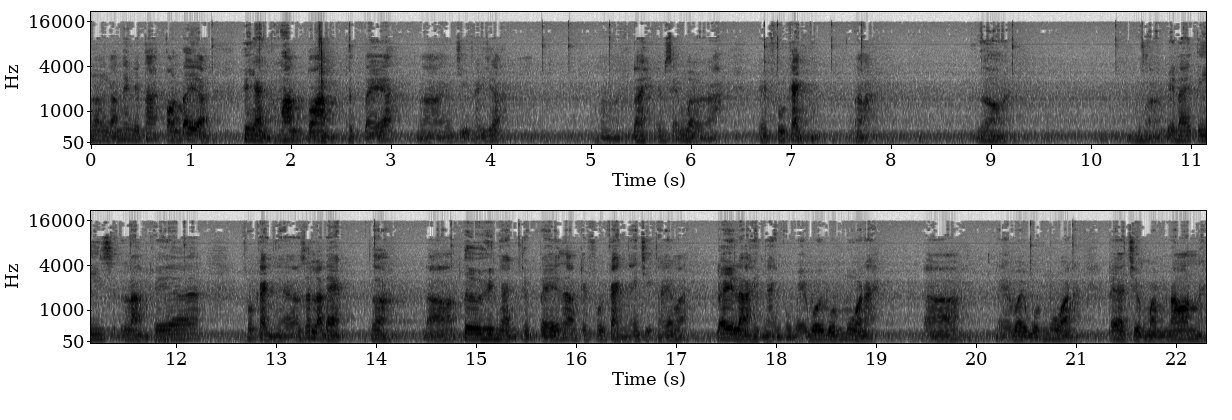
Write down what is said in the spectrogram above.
À. gắn thêm cái tác còn đây là hình ảnh hoàn toàn thực tế ạ. À, anh chị thấy chưa ạ? À, đây em sẽ mở cái phối cảnh. Rồi. Rồi. À, bên IT làm cái ờ, phối cảnh ờ, rất là đẹp. Rồi. Đó từ hình ảnh thực tế sang cái phối cảnh anh chị thấy không ạ? Đây là hình ảnh của bể bơi bốn mùa này. Đó bể bơi bốn mùa này. Đây là trường mầm non này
